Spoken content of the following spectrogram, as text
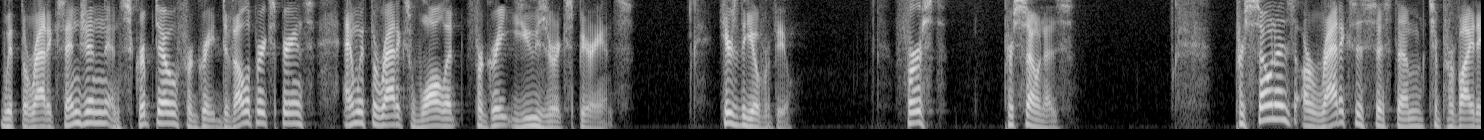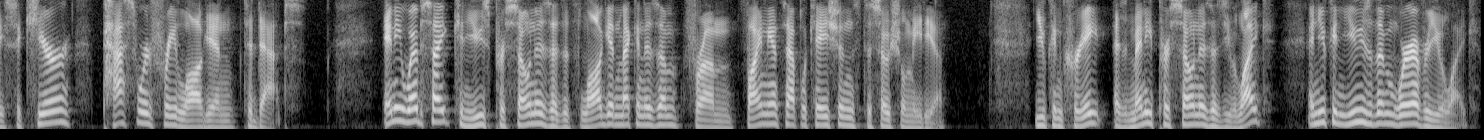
with the Radix engine and Scrypto for great developer experience, and with the Radix wallet for great user experience. Here's the overview. First, personas. Personas are Radix's system to provide a secure, password-free login to dApps. Any website can use personas as its login mechanism from finance applications to social media. You can create as many personas as you like, and you can use them wherever you like.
